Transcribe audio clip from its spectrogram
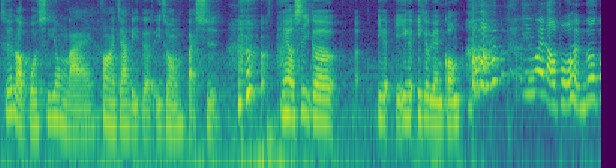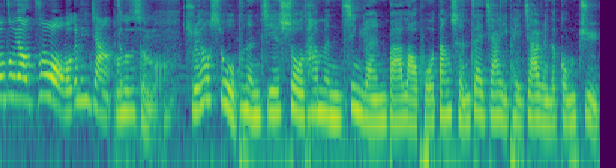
所以老婆是用来放在家里的一种摆饰，没有，是一个一个一个一个员工。老婆很多工作要做，我跟你讲，工作是什么？主要是我不能接受他们竟然把老婆当成在家里陪家人的工具。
